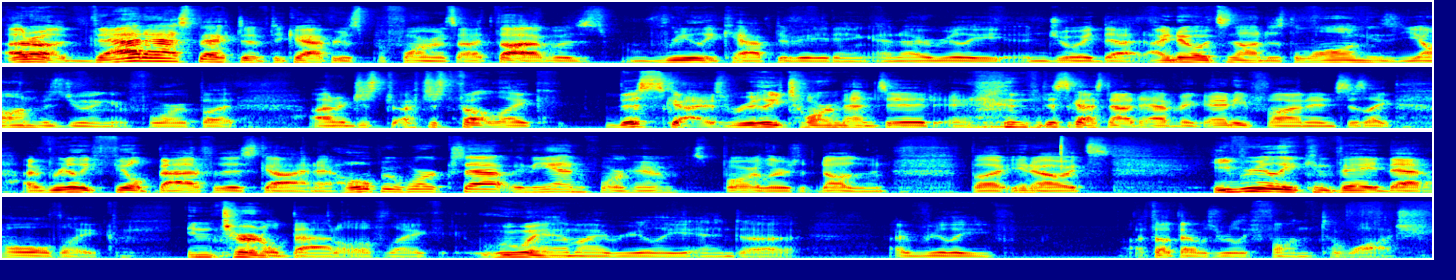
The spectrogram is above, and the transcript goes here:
I don't know that aspect of DiCaprio's performance. I thought was really captivating, and I really enjoyed that. I know it's not as long as Jan was doing it for, but I just I just felt like this guy is really tormented and this guy's not having any fun and it's just like i really feel bad for this guy and i hope it works out in the end for him spoilers it doesn't but you know it's he really conveyed that whole like internal battle of like who am i really and uh i really i thought that was really fun to watch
